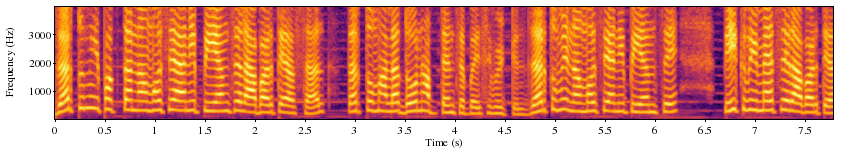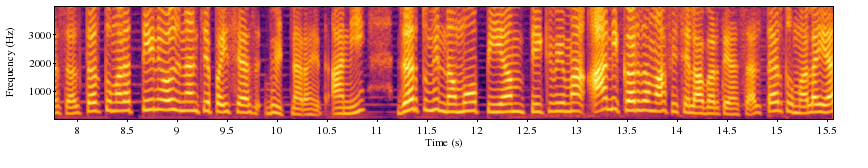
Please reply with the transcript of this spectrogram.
जर तुम्ही फक्त नमोसे आणि पी एमचे लाभार्थी असाल तर तुम्हाला दोन हप्त्यांचे पैसे भेटतील. जर तुम्ही नमोसे आणि पी एमचे पीक विम्याचे लाभार्थी असाल तर तुम्हाला तीन योजनांचे पैसे भेटणार आहेत. आणि जर तुम्ही नमो पी एम पीक विमा आणि कर्जमाफीचे लाभार्थी असाल तर तुम्हाला या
